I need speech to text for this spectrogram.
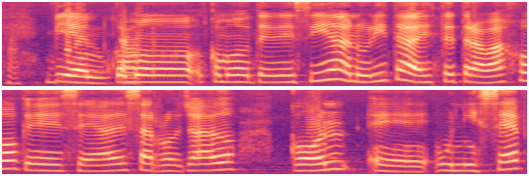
Bien, como, como te decía, Nurita, este trabajo que se ha desarrollado con eh, UNICEF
